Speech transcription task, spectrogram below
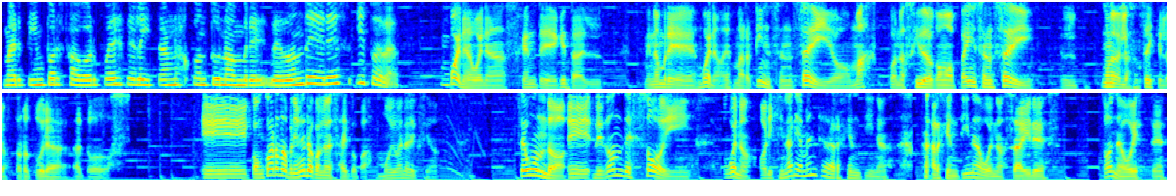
Martín, por favor, puedes deleitarnos con tu nombre, de dónde eres y tu edad. Buenas, buenas, gente, ¿qué tal? Mi nombre, bueno, es Martín Sensei, o más conocido como Pain Sensei, el- uno de los senseis que los tortura a todos. Eh, concuerdo primero con lo de Psychopath, muy buena elección. Segundo, eh, ¿de dónde soy? Bueno, originariamente de Argentina. Argentina, Buenos Aires, zona oeste,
